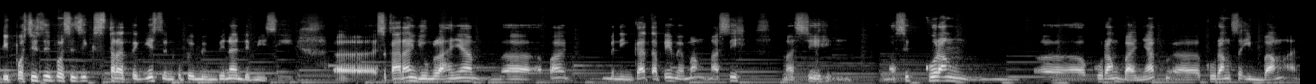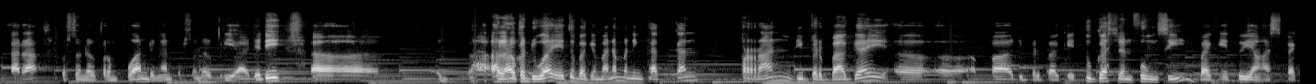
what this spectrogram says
di posisi-posisi strategis dan kepemimpinan di misi. Uh, sekarang jumlahnya uh, apa meningkat tapi memang masih masih masih kurang uh, kurang banyak uh, kurang seimbang antara personel perempuan dengan personel pria. Jadi uh, hal-hal kedua yaitu bagaimana meningkatkan peran di berbagai uh, uh, apa di berbagai tugas dan fungsi baik itu yang aspek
